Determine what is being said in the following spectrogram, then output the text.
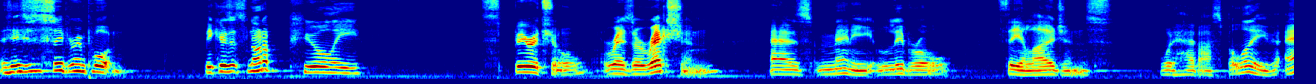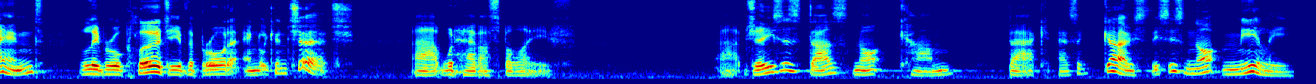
This is super important because it's not a purely spiritual resurrection as many liberal theologians would have us believe, and liberal clergy of the broader Anglican Church uh, would have us believe. Uh, Jesus does not come back as a ghost. This is not merely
